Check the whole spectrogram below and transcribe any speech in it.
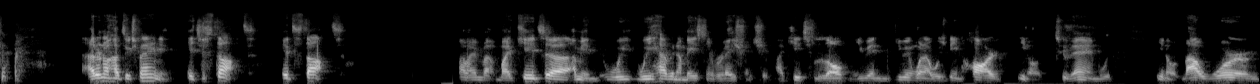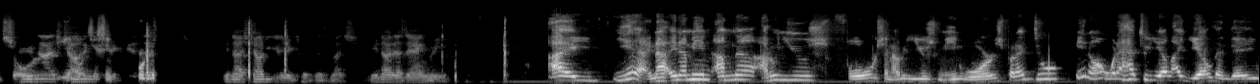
I don't know how to explain it. It just stopped it stopped. I mean, my, my kids. Uh, I mean, we we have an amazing relationship. My kids love me, even even when I was being hard, you know, to them with, you know, loud words or you're not you know, just you're not shouting at your kids as much. You're not as angry. I yeah, and I, and I mean I'm not I don't use force and I don't use mean words, but I do you know when I had to yell, I yelled and they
